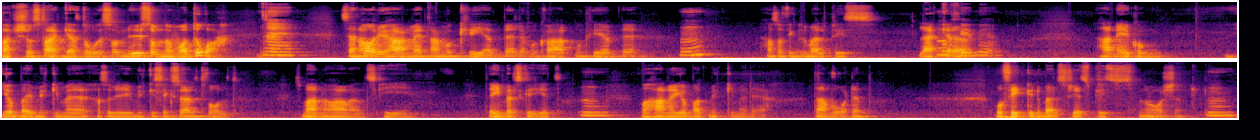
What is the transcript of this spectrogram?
varit så starka då, som nu som de var då. Nej. Sen har du ju han, vet han, Mukwebe eller Mukwa- Mukwebe? Mm. Han som fick Nobelpris. Läkare. Mokfebe. Han är ju kong, jobbar ju mycket med, alltså det är ju mycket sexuellt våld. Som han har använts i det inbördeskriget. Mm. Och han har jobbat mycket med det. Den vården. Och fick ju Nobels fredspris för några år sedan. Mm.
